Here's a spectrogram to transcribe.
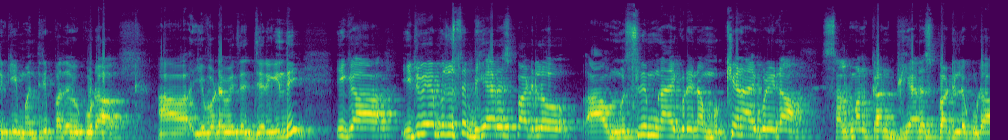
హజారుద్దీన్కి మంత్రి పదవి కూడా ఇవ్వడం అయితే జరిగింది. ఇక ఇటువైపు చూస్తే బీఆర్ఎస్ పార్టీలో ఆ ముస్లిం నాయకుడైన ముఖ్య నాయకుడైన సల్మాన్ ఖాన్ బీఆర్ఎస్ పార్టీలో కూడా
